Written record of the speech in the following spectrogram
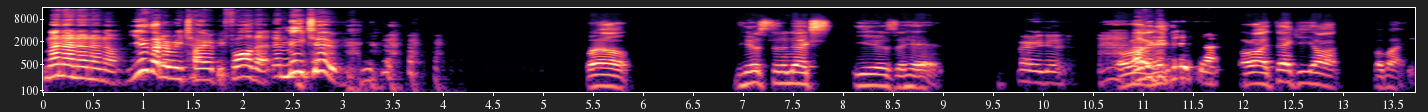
no no no no no. You gotta retire before that, and me too. well, here's to the next years ahead. Very good. All right. Have a good day, All right. Thank you, Jan. Bye bye.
